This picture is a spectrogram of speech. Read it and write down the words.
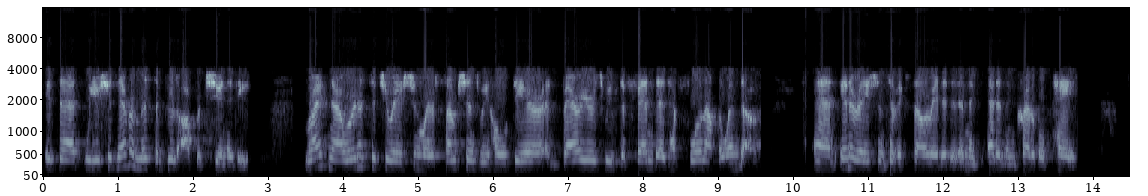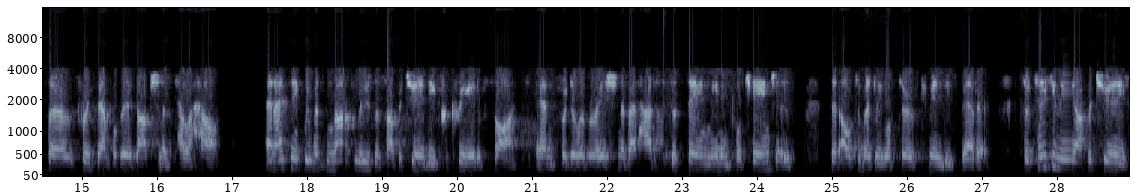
is that you should never miss a good opportunity. Right now, we're in a situation where assumptions we hold dear and barriers we've defended have flown out the window, and innovations have accelerated at an incredible pace. So, for example, the adoption of telehealth and I think we must not lose this opportunity for creative thought and for deliberation about how to sustain meaningful changes that ultimately will serve communities better. So taking the opportunity,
